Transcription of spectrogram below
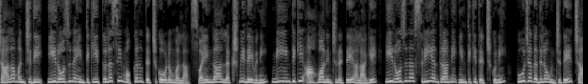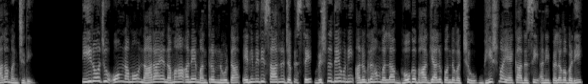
చాలా మంచిది. ఈ రోజున ఇంటికి తులసి మొక్కను తెచ్చుకోవడం వల్ల స్వయంగా లక్ష్మీదేవిని మీ ఇంటికి ఆహ్వానించినట్టే అలాగే ఈ రోజున శ్రీ యంత్రాన్ని ఇంటికి తెచ్చుకుని పూజ గదిలో ఉంచితే చాలా మంచిది. ఈ రోజు ఓం నమో నారాయ నమః అనే మంత్రం నూట ఎనిమిది సార్లు జపిస్తే విష్ణుదేవుని అనుగ్రహం వల్ల భోగభాగ్యాలు పొందవచ్చు. భీష్మ ఏకాదశి అని పిలవబడి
